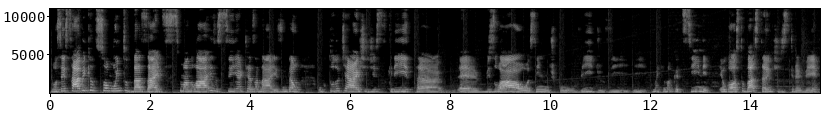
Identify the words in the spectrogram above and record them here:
Vocês sabem que eu sou muito das artes manuais, assim, artesanais, então tudo que é arte de escrita, é, visual, assim, tipo, vídeos e, e. Como é que é o nome? Cutscene, eu gosto bastante de escrever.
